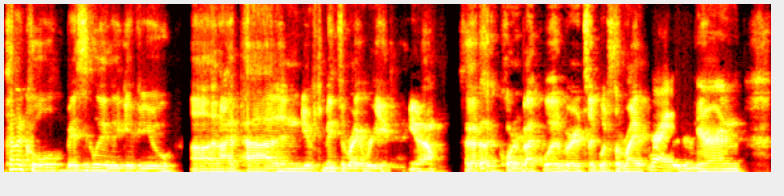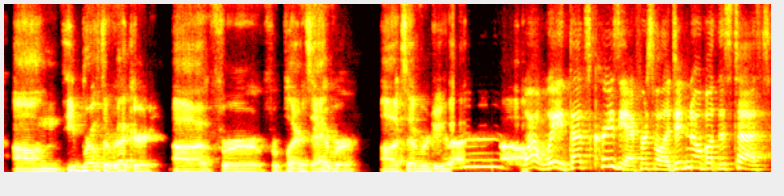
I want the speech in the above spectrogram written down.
kind of cool. Basically, they give you uh, an iPad and you have to make the right read. You know, like, a quarterback would, where it's like, what's the right Right. here? And um, he broke the record uh, for for players ever uh, to ever do that. Wow, wait, that's crazy. I first of all, I didn't know about this test.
